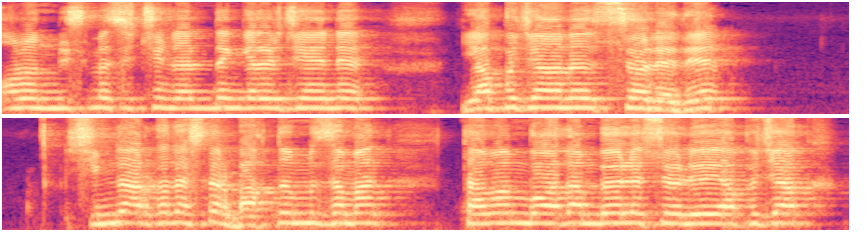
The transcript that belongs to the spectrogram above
onun düşmesi için elinden geleceğini yapacağını söyledi. Şimdi arkadaşlar baktığımız zaman tamam bu adam böyle söylüyor yapacak.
